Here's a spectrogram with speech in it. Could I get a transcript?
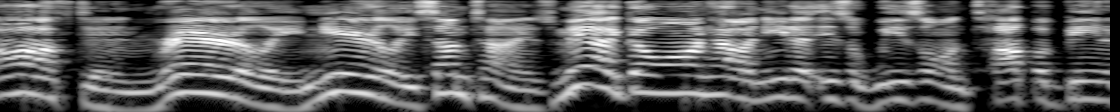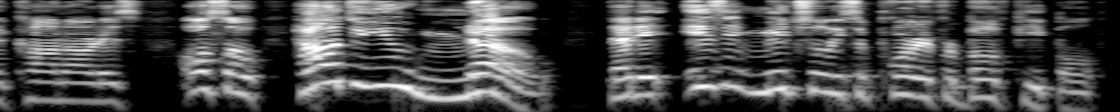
Often, rarely, nearly, sometimes. May I go on how Anita is a weasel on top of being a con artist? Also, how do you know that it isn't mutually supportive for both people?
